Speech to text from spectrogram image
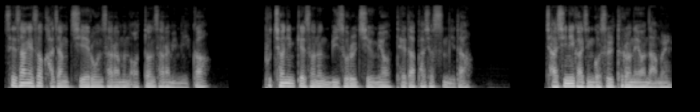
세상에서 가장 지혜로운 사람은 어떤 사람입니까? 부처님께서는 미소를 지으며 대답하셨습니다. 자신이 가진 것을 드러내어 남을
